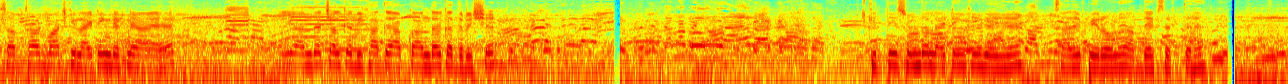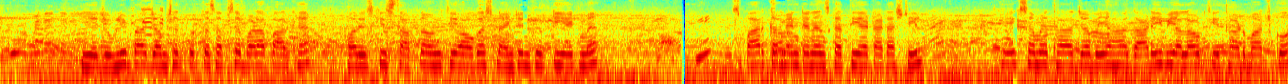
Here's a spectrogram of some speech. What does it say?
सब थर्ड मार्च की लाइटिंग देखने आए हैं। ये अंदर चल के दिखाते हैं आपका अंदर का दृश्य। कितनी सुंदर लाइटिंग की गई है सारे पेड़ों में, आप देख सकते हैं। ये जुबली पार्क, जमशेदपुर का सबसे बड़ा पार्क है और इसकी स्थापना हुई थी अगस्त 1958 में। इस पार्क का मेंटेनेंस करती है टाटा स्टील एक समय था जब यहाँ गाड़ी भी अलाउड थी थर्ड मार्च को,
